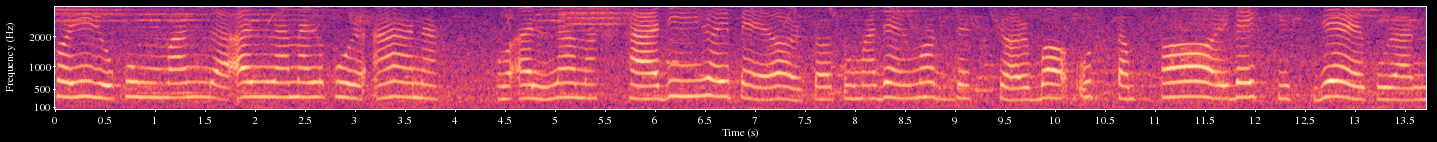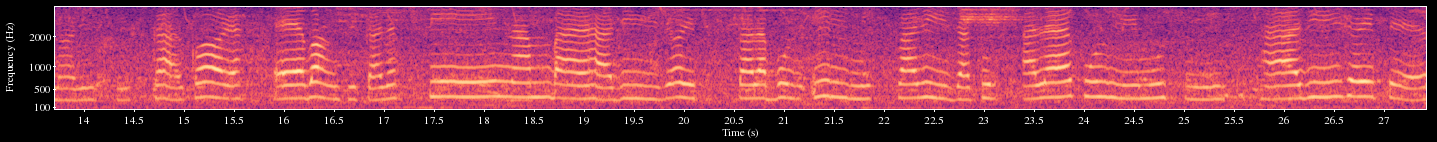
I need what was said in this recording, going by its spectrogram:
খৈরুকুম মান আল্লামাল কুরআনা। আল্লামা হাদিস হইবে অর্থ তোমাদের মধ্যে সর্ব উত্তম হয় ব্যক্তি যে কোরআন মারি শিক্ষা করে এবং শিক্ষা তিন নাম্বার হাদিস শরীফ তারাবুল ইলমি ফারিদাতুল আলা কুল্লি মুসলিম। হাদিস শরীফের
